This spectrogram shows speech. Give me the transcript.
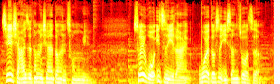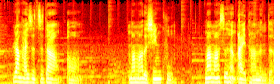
其实小孩子他们现在都很聪明，所以我一直以来我也都是以身作则。让孩子知道哦，妈妈的辛苦，妈妈是很爱他们的。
